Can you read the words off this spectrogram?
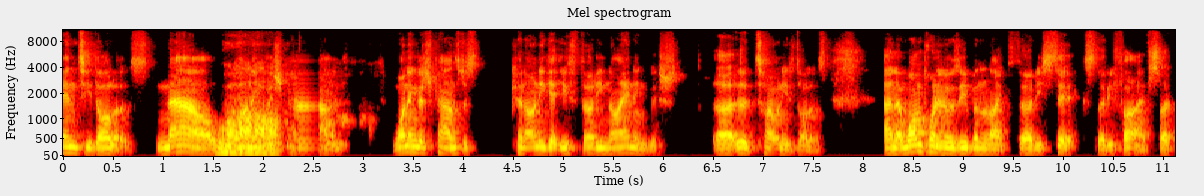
NT dollars. Now Wow. one English pound, one English pounds just can only get you thirty nine English uh, Taiwanese dollars, and at one point it was even like 36, 35. So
